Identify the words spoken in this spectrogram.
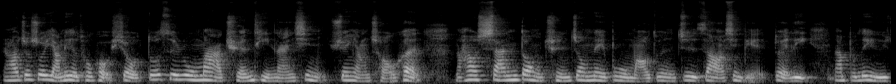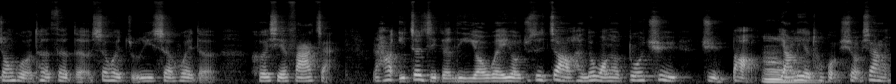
然后就说杨笠的脱口秀多次辱骂全体男性，宣扬仇恨，然后煽动群众内部矛盾，制造性别对立，那不利于中国特色的社会主义社会的和谐发展。然后以这几个理由为由，就是叫很多网友多去举报杨笠的脱口秀，像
